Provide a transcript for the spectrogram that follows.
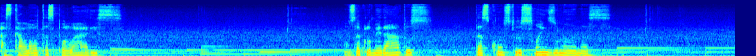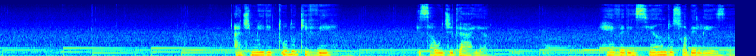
as calotas polares, os aglomerados das construções humanas. Admire tudo o que vê e saúde Gaia reverenciando sua beleza.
